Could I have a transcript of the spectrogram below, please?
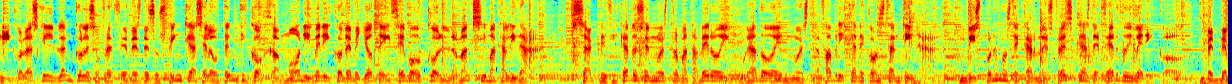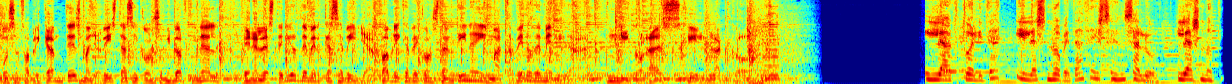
Nicolás Gil Blanco les ofrece desde sus fincas el auténtico jamón ibérico de bellota y cebo con la máxima calidad. Sacrificados en nuestro matadero y curado en nuestra fábrica de Constantina. Disponemos de carnes frescas de cerdo ibérico. Vendemos a fabricantes, mayoristas y consumidor final en el exterior de Mercasevilla, fábrica de Constantina y matadero de Mérida. Nicolás Gil Blanco. La actualidad y las novedades en salud. Las noticias.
